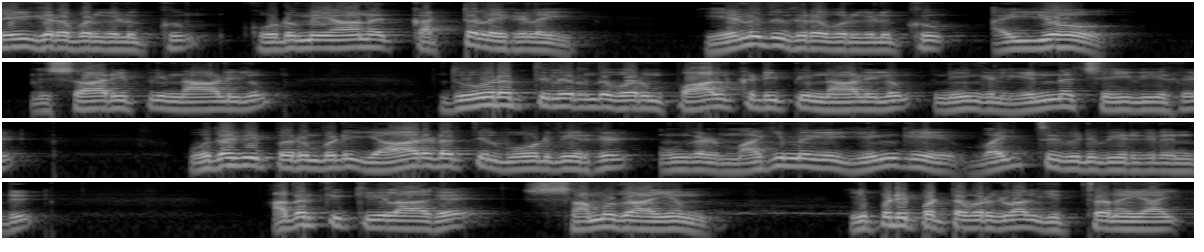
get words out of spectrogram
செய்கிறவர்களுக்கும் கொடுமையான கட்டளைகளை எழுதுகிறவர்களுக்கும் ஐயோ விசாரிப்பின் நாளிலும் தூரத்திலிருந்து வரும் பால் கடிப்பின் நாளிலும் நீங்கள் என்ன செய்வீர்கள்? உதவி பெறும்படி யாரிடத்தில் ஓடுவீர்கள்? உங்கள் மகிமையை எங்கே வைத்து விடுவீர்கள் என்று? அதற்கு கீழாக சமுதாயம் இப்படிப்பட்டவர்களால் இத்தனையாய்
